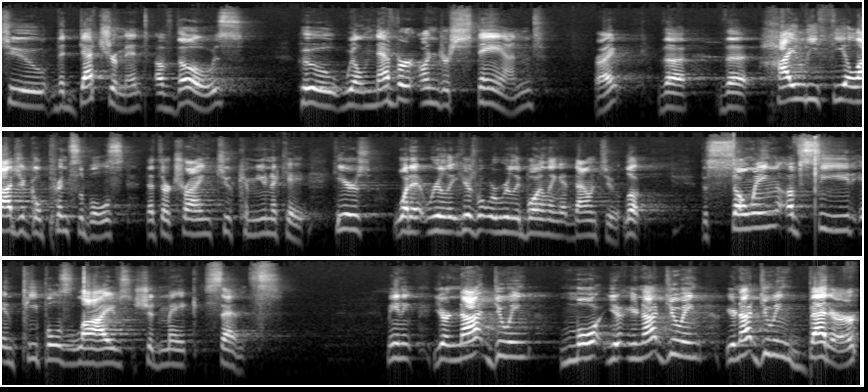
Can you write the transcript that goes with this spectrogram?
to the detriment of those who will never understand, right, the, the highly theological principles that they're trying to communicate. Here's what it really here's what we're really boiling it down to. Look, the sowing of seed in people's lives should make sense. Meaning you're not doing more you're, not doing you're not doing better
